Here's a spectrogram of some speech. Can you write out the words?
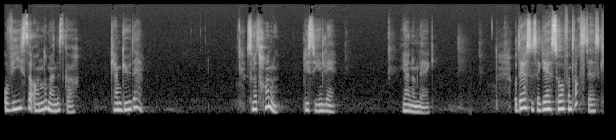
Og vise andre mennesker hvem Gud er. Sånn at han blir synlig gjennom deg. Og det syns jeg er så fantastisk.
